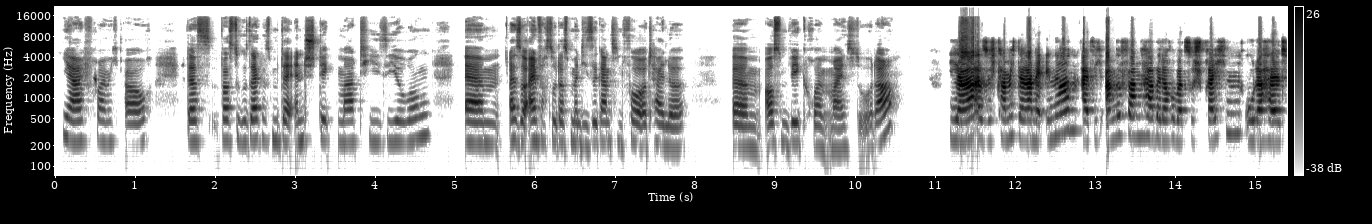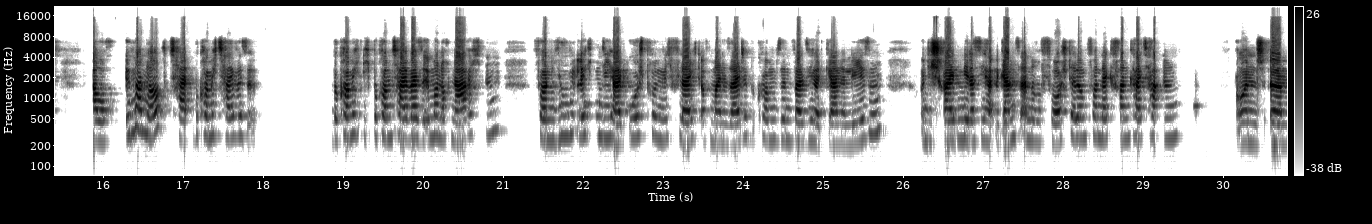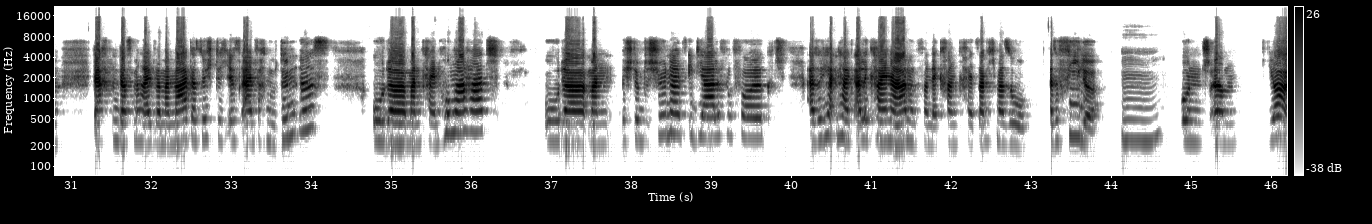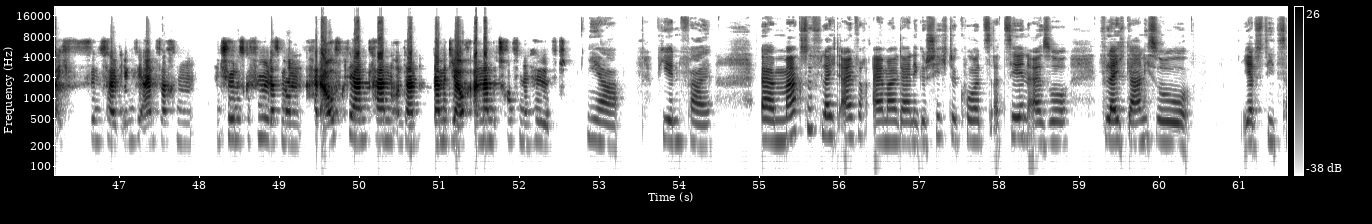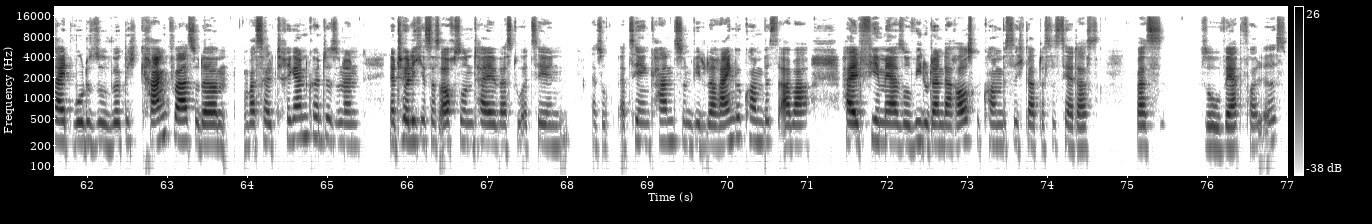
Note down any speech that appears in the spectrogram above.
Ja, ich freue mich auch. Das, was du gesagt hast mit der Entstigmatisierung, ähm, also einfach so, dass man diese ganzen Vorurteile ähm, aus dem Weg räumt, meinst du, oder? Ja, also ich kann mich daran erinnern, als ich angefangen habe, darüber zu sprechen oder halt auch immer noch bekomme ich teilweise bekomme ich, ich bekomme teilweise immer noch Nachrichten von Jugendlichen, die halt ursprünglich vielleicht auf meine Seite gekommen sind, weil sie halt gerne lesen. Und die schreiben mir, dass sie halt eine ganz andere Vorstellung von der Krankheit hatten und ähm, dachten, dass man halt, wenn man magersüchtig ist, einfach nur dünn ist oder man keinen Hunger hat oder man bestimmte Schönheitsideale verfolgt. Also die hatten halt alle keine Ahnung von der Krankheit, sag ich mal so. Also viele. Mhm. Und ähm, ja, ich finde es halt irgendwie einfach ein, ein, schönes Gefühl, dass man halt aufklären kann und dann damit ja auch anderen Betroffenen hilft. Ja, auf jeden Fall. Ähm, magst du vielleicht einfach einmal deine Geschichte kurz erzählen? Also vielleicht gar nicht so jetzt die Zeit, wo du so wirklich krank warst oder was halt triggern könnte, sondern natürlich ist das auch so ein Teil, was du erzählen, also erzählen kannst und wie du da reingekommen bist, aber halt viel mehr so, wie du dann da rausgekommen bist. Ich glaube, das ist ja das, was so wertvoll ist?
